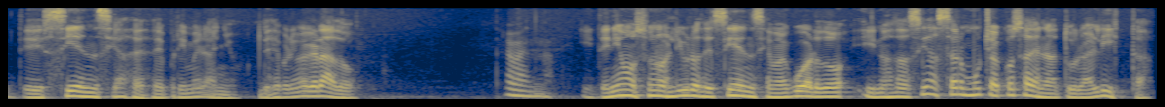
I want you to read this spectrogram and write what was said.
de ciencias desde primer año, desde primer grado. Tremendo. Y teníamos unos libros de ciencia, me acuerdo, y nos hacía hacer mucha cosa de naturalista.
